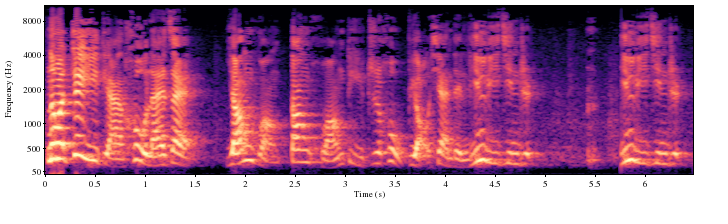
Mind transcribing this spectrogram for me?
那么这一点后来在杨广当皇帝之后表现的淋漓尽致，淋漓尽致。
